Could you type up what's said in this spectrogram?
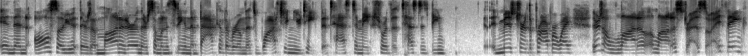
and then also you, there's a monitor and there's someone sitting in the back of the room that's watching you take the test to make sure the test is being administered the proper way. There's a lot of a lot of stress. So I think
